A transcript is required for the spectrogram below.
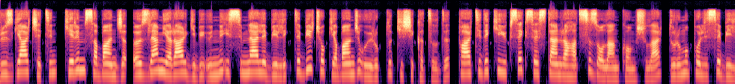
Rüzgar Çetin, Kerim Sabancı, Özlem Yarar gibi ünlü isimlerle birlikte birçok yabancı uyruklu kişi katıldı. Partideki yüksek sesten rahatsız olan komşular, durumu polise bildirdi.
